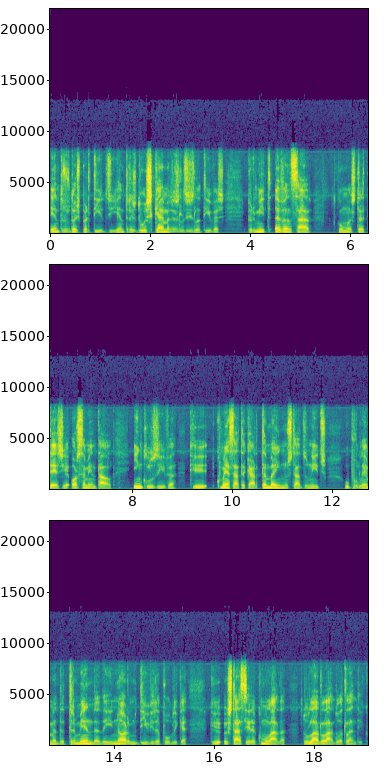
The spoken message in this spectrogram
entre os dois partidos e entre as duas câmaras legislativas permite avançar com uma estratégia orçamental inclusiva que começa a atacar também nos Estados Unidos o problema da tremenda, da enorme dívida pública que está a ser acumulada do lado lá do Atlântico.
